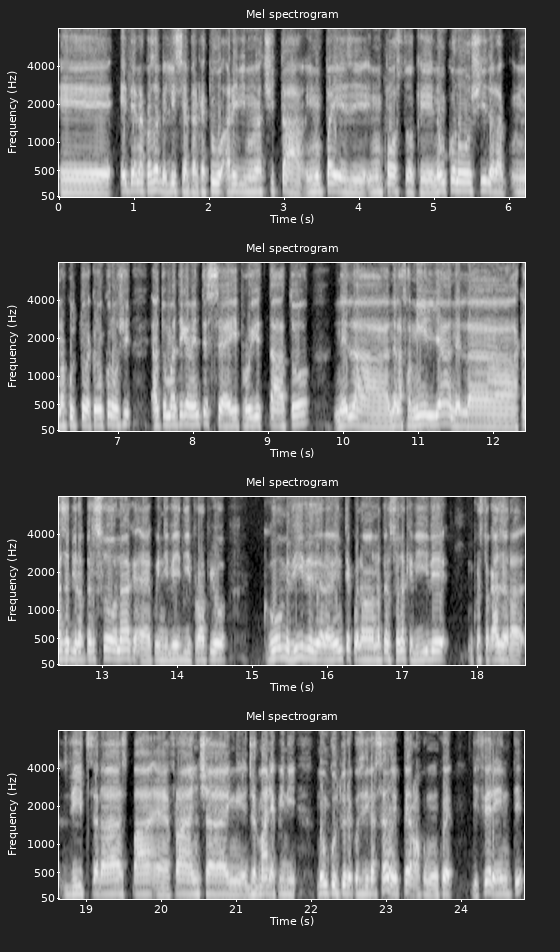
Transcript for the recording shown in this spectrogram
E, ed è una cosa bellissima perché tu arrivi in una città, in un paese, in un posto che non conosci, dalla, in una cultura che non conosci e automaticamente sei proiettato nella, nella famiglia, nella, a casa di una persona, eh, quindi vedi proprio come vive veramente quella, una persona che vive, in questo caso era Svizzera, Spa, eh, Francia, Germania, quindi non culture così diverse da noi, però comunque differenti.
